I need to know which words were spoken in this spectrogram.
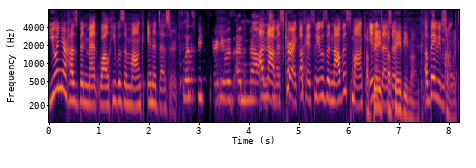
You and your husband met while he was a monk in a desert. Let's be clear, he was a novice. A novice, correct. Okay, so he was a novice monk A, in a desert. a baby monk. A baby monk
